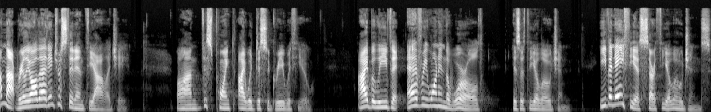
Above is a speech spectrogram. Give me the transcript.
am not really all that interested in theology. Well, on this point, I would disagree with you. I believe that everyone in the world is a theologian. Even atheists are theologians.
